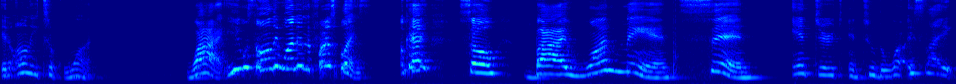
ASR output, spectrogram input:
it only took one. Why? He was the only one in the first place. Okay? So, by one man, sin entered into the world. It's like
